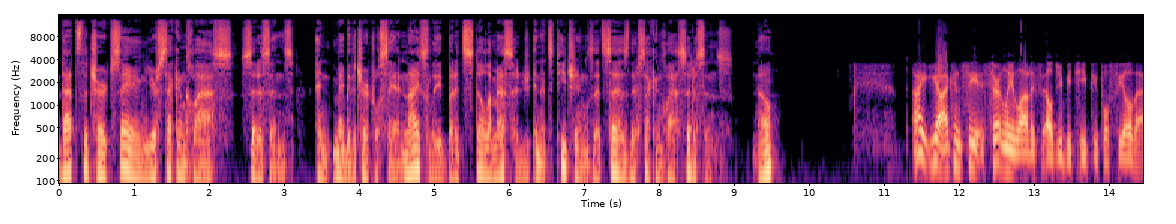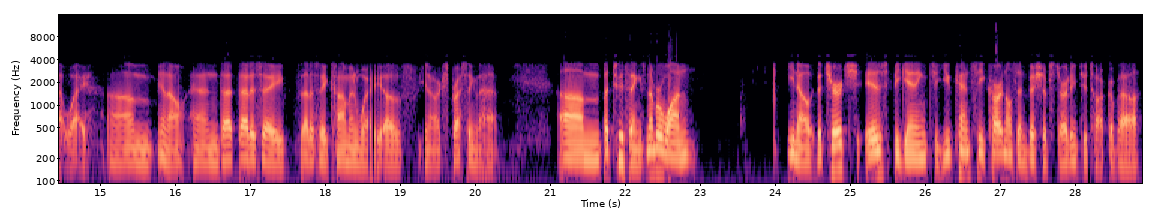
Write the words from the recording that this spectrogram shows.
that's the church saying you're second class citizens and maybe the church will say it nicely, but it's still a message in its teachings that says they're second class citizens. No? I yeah, I can see it. certainly a lot of LGBT people feel that way. Um, you know, and that that is a that is a common way of, you know, expressing that. Um, but two things. Number one, you know, the church is beginning to you can see cardinals and bishops starting to talk about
